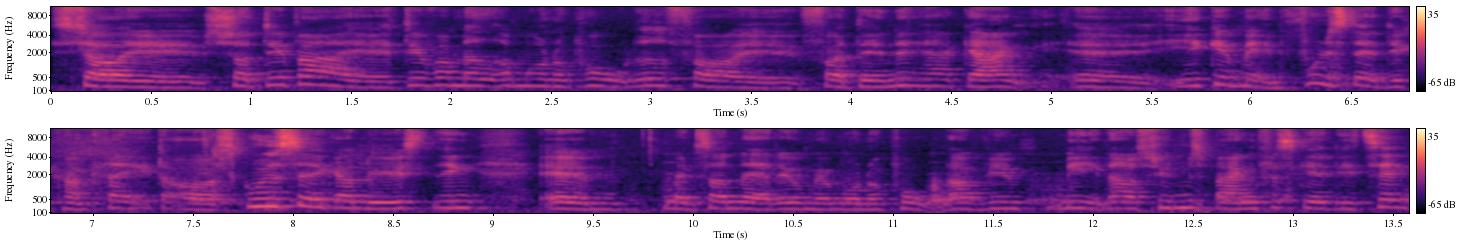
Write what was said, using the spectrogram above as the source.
Så, øh, så det, var, øh, det var med om monopolet for, øh, for denne her gang. Øh, ikke med en fuldstændig konkret og skudsikker løsning, øh, men sådan er det jo med monopoler. Vi mener og synes mange forskellige ting,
